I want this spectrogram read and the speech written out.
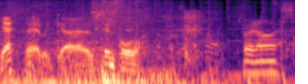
Yes. There we go. Simple. Very nice.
